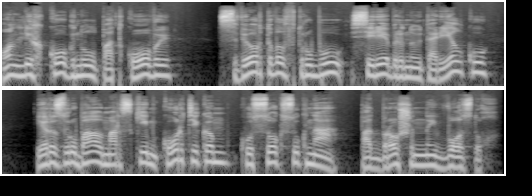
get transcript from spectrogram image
Он легко гнул подковы, свертывал в трубу серебряную тарелку и разрубал морским кортиком кусок сукна, подброшенный в воздух.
